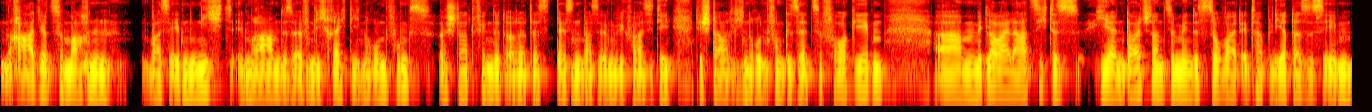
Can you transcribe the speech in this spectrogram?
Radio zu machen, was eben nicht im Rahmen des öffentlich-rechtlichen Rundfunks äh, stattfindet oder des, dessen, was irgendwie quasi die, die staatlichen Rundfunkgesetze vorgeben. Ähm, mittlerweile hat sich das hier in Deutschland zumindest so weit etabliert, dass es eben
